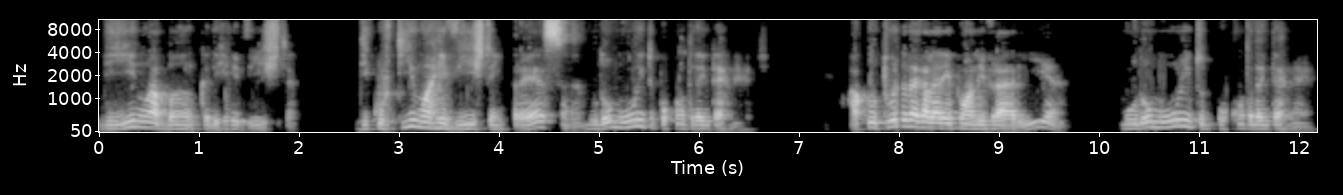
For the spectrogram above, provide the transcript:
de ir numa banca de revista, de curtir uma revista impressa mudou muito por conta da internet. A cultura da galera ir para uma livraria mudou muito por conta da internet.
